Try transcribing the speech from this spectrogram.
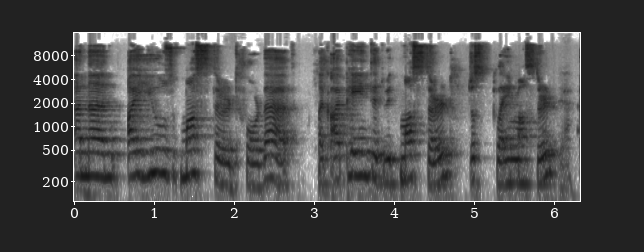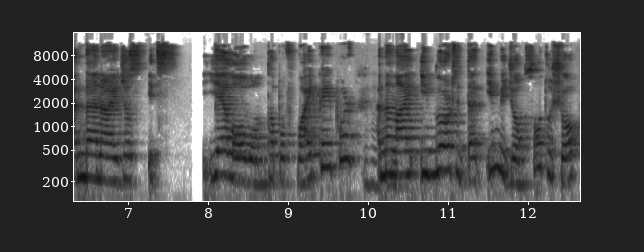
and then I use mustard for that. Like I painted with mustard, just plain mustard, Yeah. and then I just it's yellow on top of white paper, and then I inverted that image on Photoshop,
